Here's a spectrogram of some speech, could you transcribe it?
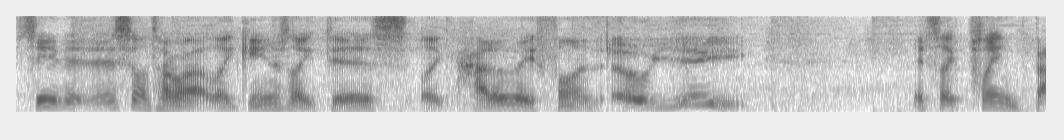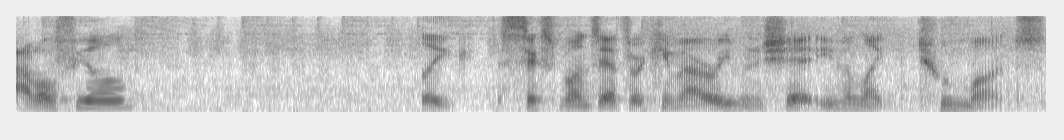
See, this is what I'm talking about. Like, games like this, like, how do they fund? Oh, yay! It's like playing Battlefield, like, six months after it came out, or even shit, even like two months,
